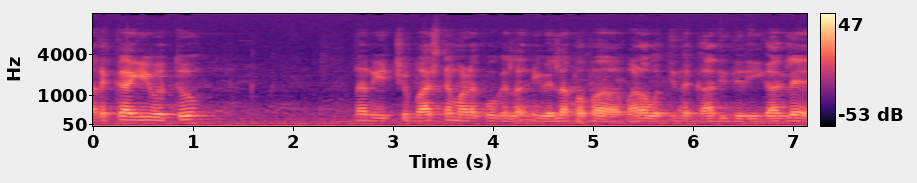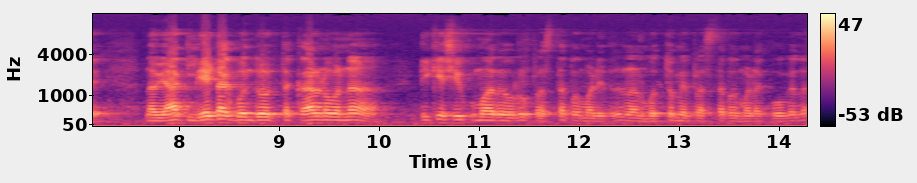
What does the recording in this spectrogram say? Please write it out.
ಅದಕ್ಕಾಗಿ ಇವತ್ತು ನಾನು ಹೆಚ್ಚು ಭಾಷಣ ಮಾಡಕ್ ಹೋಗಲ್ಲ. ನೀವೆಲ್ಲ ಪಾಪ ಬಹಳ ಹೊತ್ತಿಂದ ಕಾದಿದ್ದೀರಿ. ಈಗಾಗಲೇ ನಾವು ಯಾಕೆ ಲೇಟಾಗಿ ಬಂದು ಅಂತ ಕಾರಣವನ್ನ ಡಿ ಕೆ ಶಿವಕುಮಾರ್ ಅವರು ಪ್ರಸ್ತಾಪ ಮಾಡಿದ್ರು. ನಾನು ಮತ್ತೊಮ್ಮೆ ಪ್ರಸ್ತಾಪ ಮಾಡಕ್ ಹೋಗಲ್ಲ.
